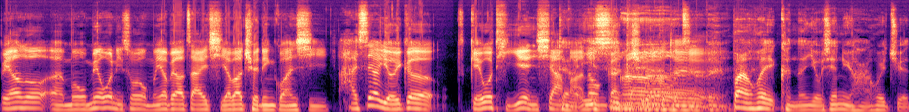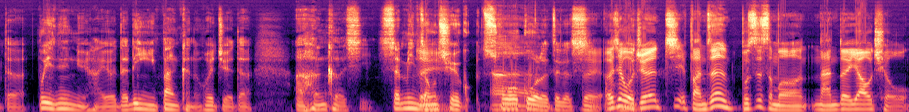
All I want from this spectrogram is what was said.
不要说呃，我没有问你说我们要不要在一起，要不要确定关系，还是要有一个给我体验一下嘛，那种感觉，对对对。不然会可能有些女孩会觉得，不一定女孩，有的另一半可能会觉得，呃，很可惜，生命中却错过了这个事对，，而且我觉得，既反正不是什么难的要求，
